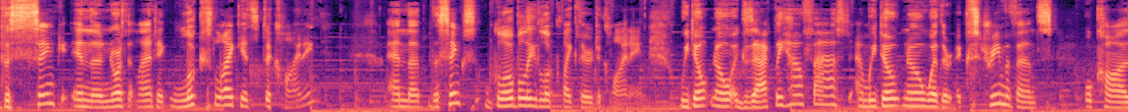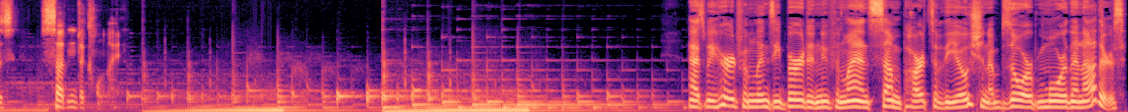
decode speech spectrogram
The sink in the North Atlantic looks like it's declining and the, the sinks globally look like they're declining. We don't know exactly how fast, and we don't know whether extreme events will cause sudden decline. As we heard from Lindsay Bird in Newfoundland, some parts of the ocean absorb more than others,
